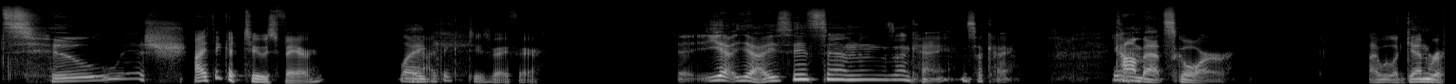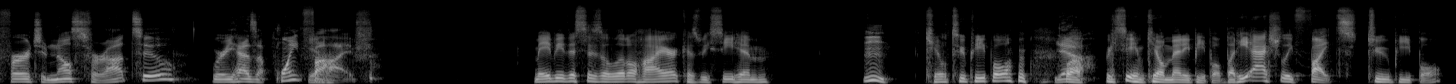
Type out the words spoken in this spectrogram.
two ish. i think a two's fair Like, yeah, i think a two's very fair uh, yeah, yeah. It's it's, um, it's okay. It's okay. Yeah. Combat score. I will again refer to Nosferatu, where he has a point Yeah. five. maybe this is a little higher because we see him Mm. Kill two people Yeah. Well, we see him kill many people, but he actually fights two people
